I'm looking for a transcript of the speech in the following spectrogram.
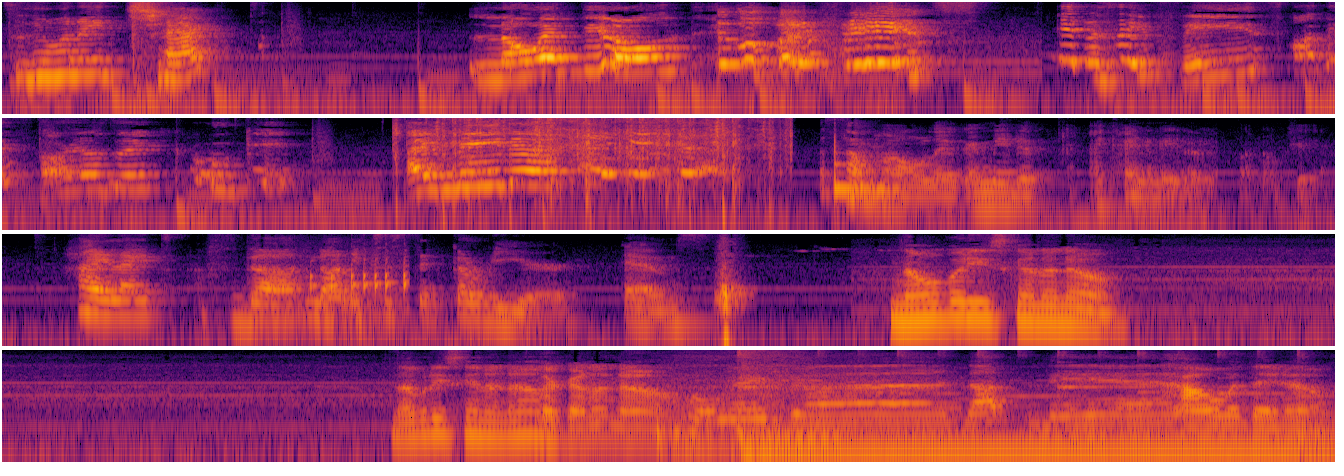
So then when I checked, lo and behold, it was my face! It was my face on the story. I was like, okay. I made it! I made it! Somehow, like, I made it. I kind of made it. Highlights of the non-existent career, Ems. Nobody's gonna know. Nobody's gonna know. They're gonna know. Oh my god, that's this. How would they know?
